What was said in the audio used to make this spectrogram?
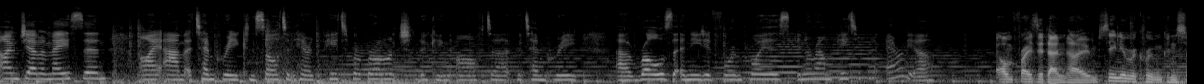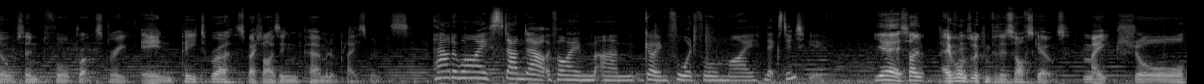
I'm Gemma Mason. I am a temporary consultant here at the Peterborough branch, looking after the temporary uh, roles that are needed for employers in around the Peterborough area. I'm Fraser Denholm, Senior Recruitment Consultant for Brook Street in Peterborough, specialising in permanent placements. How do I stand out if I'm um, going forward for my next interview? Yeah, so everyone's looking for the soft skills. Make sure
